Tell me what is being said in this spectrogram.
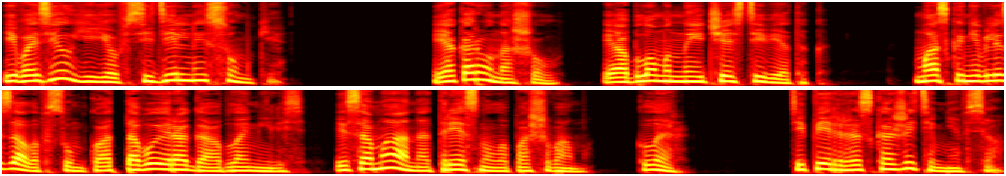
и возил ее в сидельной сумке. Я кору нашел, и обломанные части веток. Маска не влезала в сумку, оттого и рога обломились. И сама она треснула по швам. «Клэр, теперь расскажите мне все.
